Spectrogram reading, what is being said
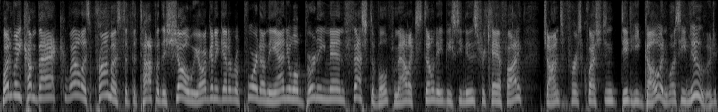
When we come back, well, as promised at the top of the show, we are going to get a report on the annual Burning Man Festival from Alex Stone, ABC News for KFI. John's first question Did he go and was he nude?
